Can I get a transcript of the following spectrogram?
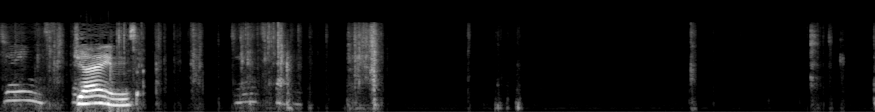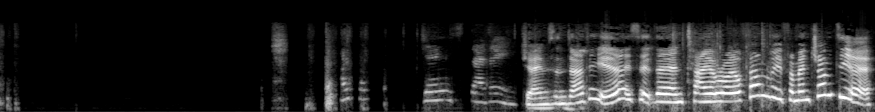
James. James. James. James. Daddy. James and Daddy, yeah? Is it the entire royal family from Enchantia?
